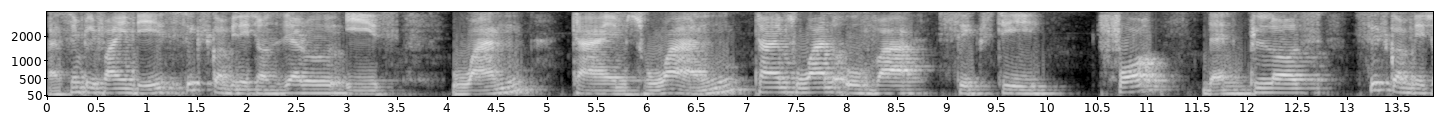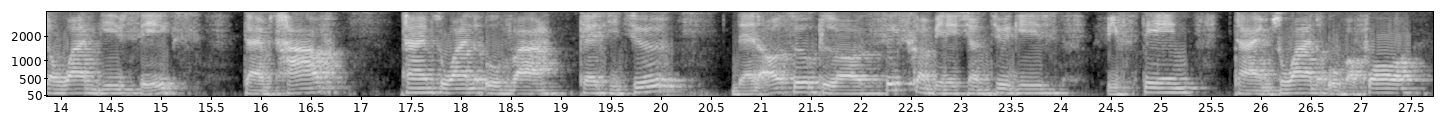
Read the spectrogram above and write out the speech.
and simplifying this 6 combination 0 is 1 times 1 times 1 over 64 then plus 6 combination 1 gives 6 times half times 1 over 32 then also plus 6 combination 2 gives 15 times 1 over 4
